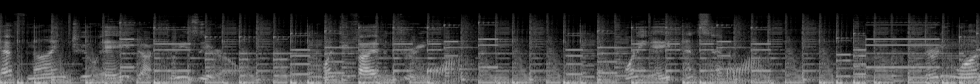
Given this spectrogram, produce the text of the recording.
F92A.30 25 and 3 28 and 7 31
